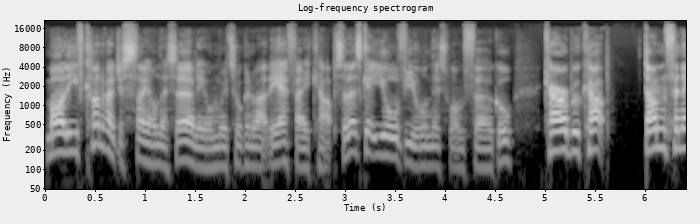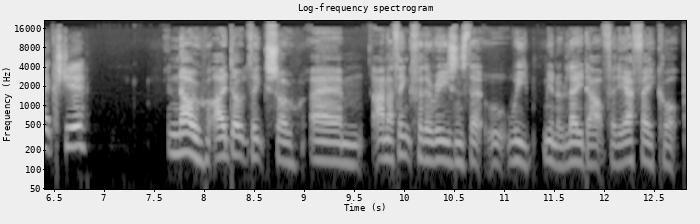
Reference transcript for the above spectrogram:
Marley, you've kind of had your say on this earlier when we were talking about the FA Cup. So let's get your view on this one, Fergal. Carabao Cup, done for next year? No, I don't think so. Um, and I think for the reasons that we, you know, laid out for the FA Cup,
